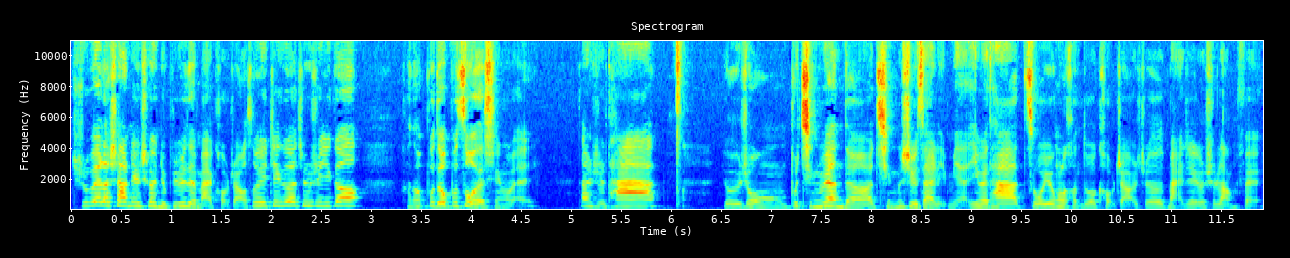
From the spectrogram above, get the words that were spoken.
就是为了上这车你就必须得买口罩，所以这个就是一个可能不得不做的行为。但是他有一种不情愿的情绪在里面，因为他坐拥了很多口罩，觉得买这个是浪费。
